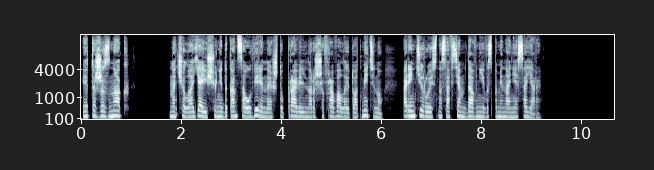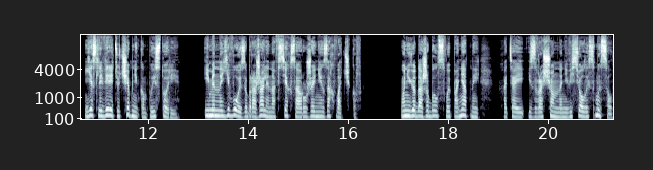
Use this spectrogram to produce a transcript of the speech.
«Это же знак...» Начала я, еще не до конца уверенная, что правильно расшифровала эту отметину, ориентируясь на совсем давние воспоминания Саяры. Если верить учебникам по истории, именно его изображали на всех сооружениях захватчиков. У нее даже был свой понятный, хотя и извращенно невеселый смысл.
